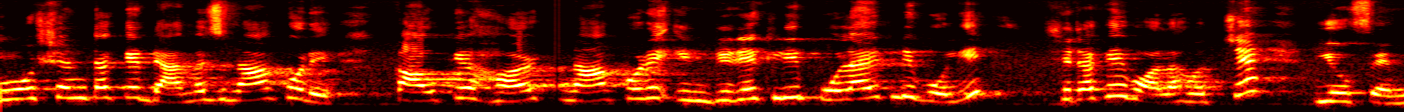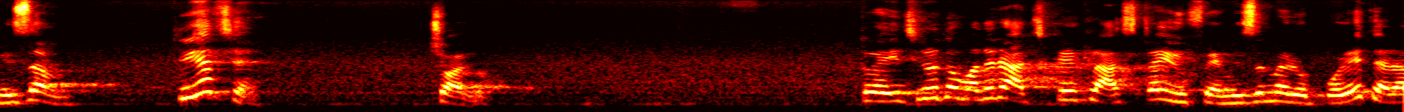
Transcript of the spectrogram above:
ইমোশনটাকে ড্যামেজ না করে, কাউকে হার্ট না করে ইনডিরেক্টলি পোলাইটলি বলি, সেটাকেই বলা হচ্ছে ইউফেমিজম ঠিক আছে? চলো। তো এই ছিল তোমাদের আজকের ক্লাসটা ইউফেমিজমের ওপরে যারা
